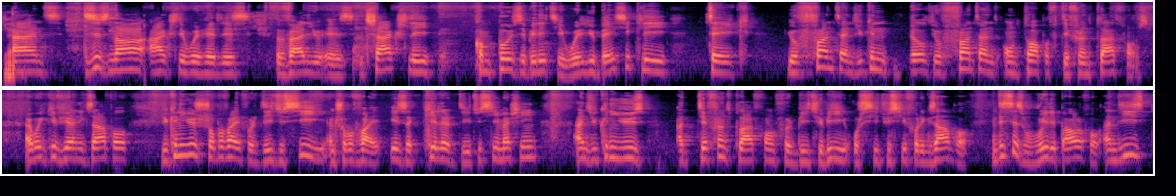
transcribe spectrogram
Yeah. And this is not actually where headless value is. It's actually composability, where you basically take your front end, you can build your front end on top of different platforms. I will give you an example. You can use Shopify for D2C, and Shopify is a killer D2C machine, and you can use a different platform for B2B or C2C, for example. And this is really powerful. And these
